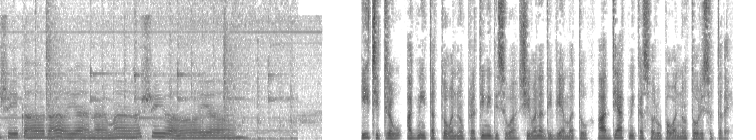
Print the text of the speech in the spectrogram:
ಶ್ರೀಕಾರಾಯ ನಮಃ ಶಿವಾಯ ಈ ಚಿತ್ರವು ಅಗ್ನಿ ತತ್ವವನ್ನು ಪ್ರತಿನಿಧಿಸುವ ಶಿವನ ದಿವ್ಯ ಮತ್ತು ಆಧ್ಯಾತ್ಮಿಕ ಸ್ವರೂಪವನ್ನು ತೋರಿಸುತ್ತದೆ.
